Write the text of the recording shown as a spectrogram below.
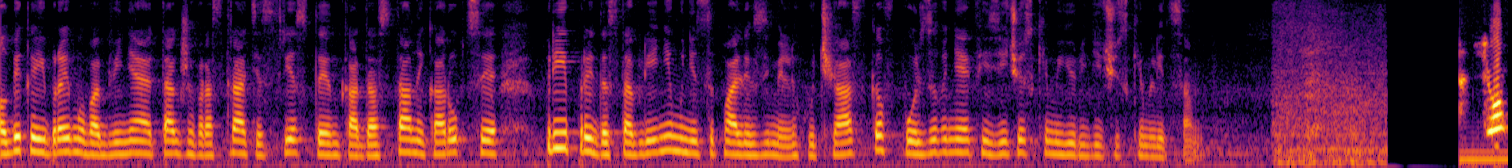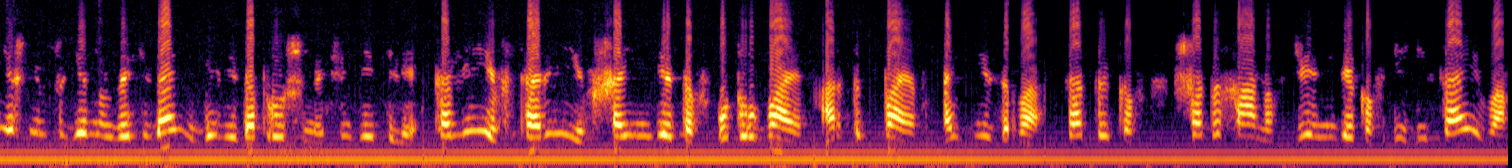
Албека Ибраимова обвиняют также в растрате средств ТНК «Достан» и коррупции при предоставлении муниципальных земельных участков в пользование физическим и юридическим лицам. В сегодняшнем судебном заседании были допрошены свидетели Калиев, Сариев, Шаимбетов, Утурбаев, Артыкбаев, Агизова, Сатыков – Шадыханов, Джейнбеков и Исаева.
